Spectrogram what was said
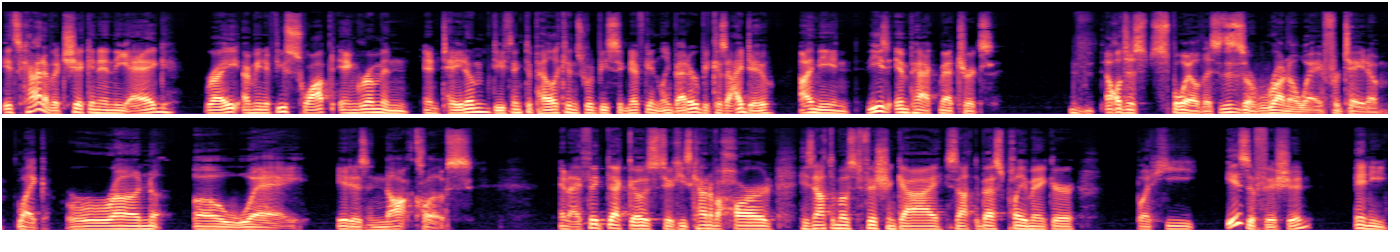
it's kind of a chicken and the egg right? I mean, if you swapped Ingram and, and Tatum, do you think the Pelicans would be significantly better? Because I do. I mean, these impact metrics, I'll just spoil this. This is a runaway for Tatum. Like, run away. It is not close. And I think that goes to he's kind of a hard, he's not the most efficient guy. He's not the best playmaker, but he is efficient and he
